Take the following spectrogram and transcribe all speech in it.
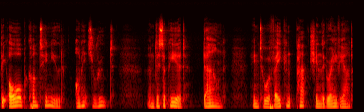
the orb continued on its route and disappeared down into a vacant patch in the graveyard.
